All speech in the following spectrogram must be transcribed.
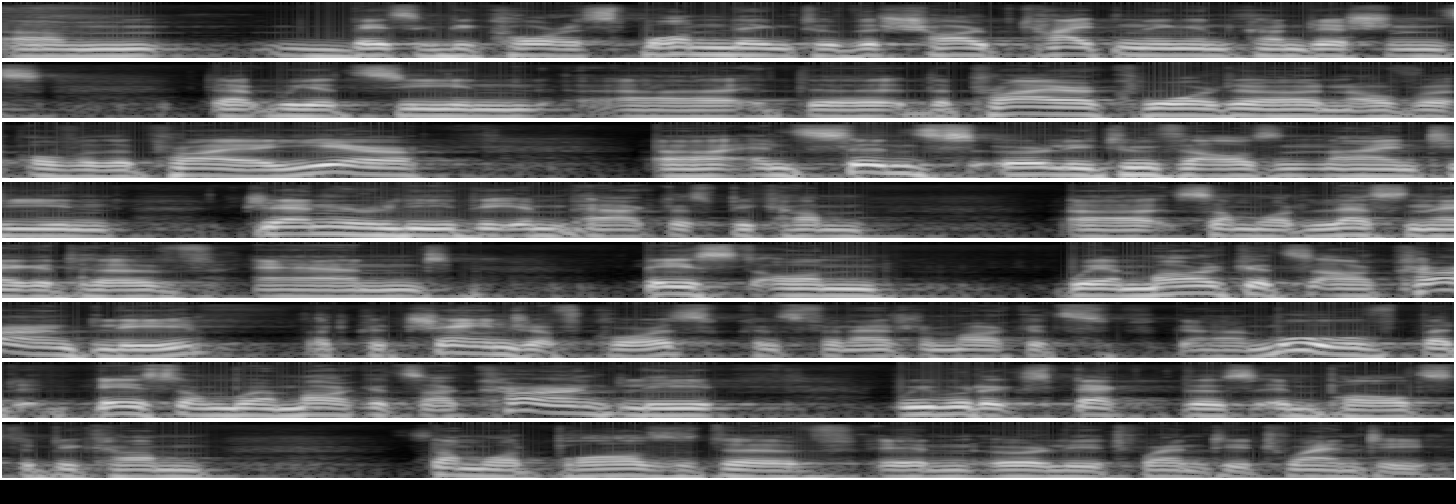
um, basically corresponding to the sharp tightening in conditions that we had seen uh, the, the prior quarter and over, over the prior year. Uh, and since early 2019, generally the impact has become uh, somewhat less negative. And based on where markets are currently, that could change, of course, because financial markets uh, move, but based on where markets are currently, we would expect this impulse to become somewhat positive in early 2020.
